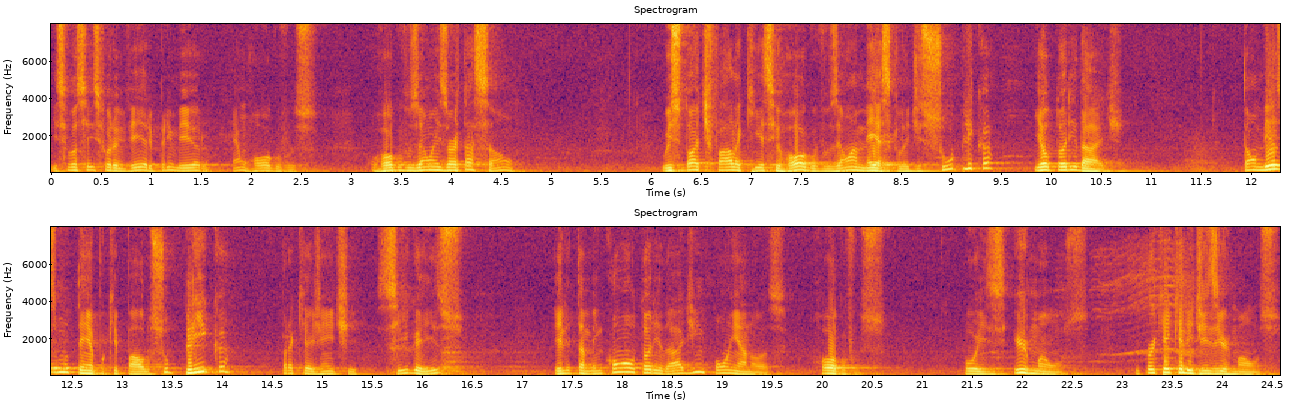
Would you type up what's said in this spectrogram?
E se vocês forem ver, primeiro, é um rogo-vos. O rogo-vos é uma exortação. O Stott fala que esse rogo-vos é uma mescla de súplica e autoridade. Então, ao mesmo tempo que Paulo suplica para que a gente siga isso, ele também, com autoridade, impõe a nós: rogo-vos, pois, irmãos, e por que, que ele diz irmãos?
